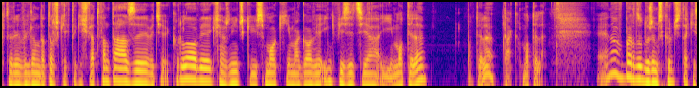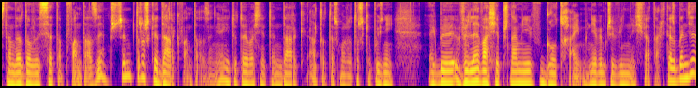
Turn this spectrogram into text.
który wygląda troszkę jak taki świat fantazy, wiecie, królowie, księżniczki, smoki, magowie, inkwizycja i motyle. Motyle? Tak, motyle. E, no, w bardzo dużym skrócie taki standardowy setup fantazy, przy czym troszkę dark fantazy, nie? I tutaj właśnie ten dark, a to też może troszkę później, jakby wylewa się przynajmniej w Gottheim. Nie wiem, czy w innych światach też będzie,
